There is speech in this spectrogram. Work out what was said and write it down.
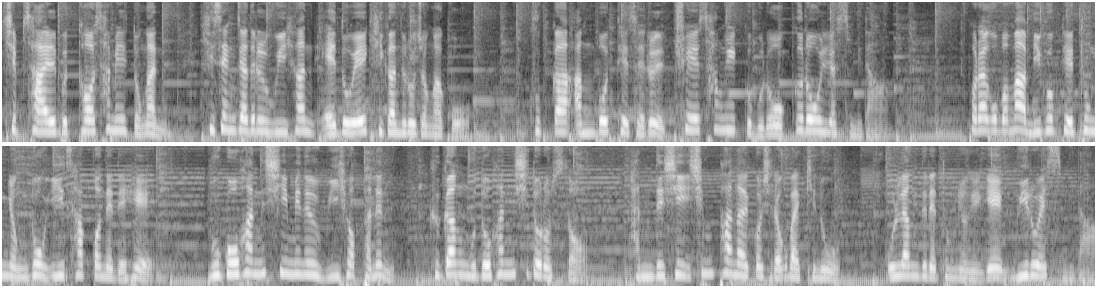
14일부터 3일 동안 희생자들을 위한 애도의 기간으로 정하고 국가 안보 태세를 최상위급으로 끌어올렸습니다. 버락 오바마 미국 대통령도 이 사건에 대해 무고한 시민을 위협하는 극악무도한 시도로서 반드시 심판할 것이라고 밝힌 후 올랑드 대통령에게 위로했습니다.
